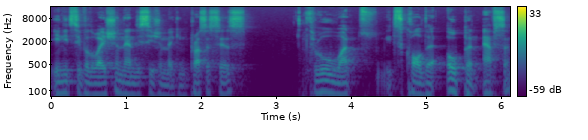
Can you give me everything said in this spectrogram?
in its evaluation and decision making processes through what it's called the Open EFSA,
